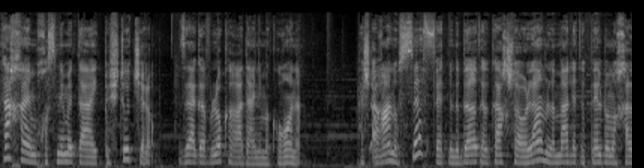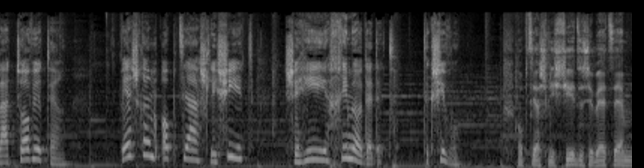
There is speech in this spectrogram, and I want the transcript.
ככה הם חוסמים את ההתפשטות שלו. זה אגב לא קרה עדיין עם הקורונה. השערה נוספת מדברת על כך שהעולם למד לטפל במחלה טוב יותר. ויש גם אופציה שלישית שהיא הכי מעודדת. תקשיבו. אופציה שלישית זה שבעצם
